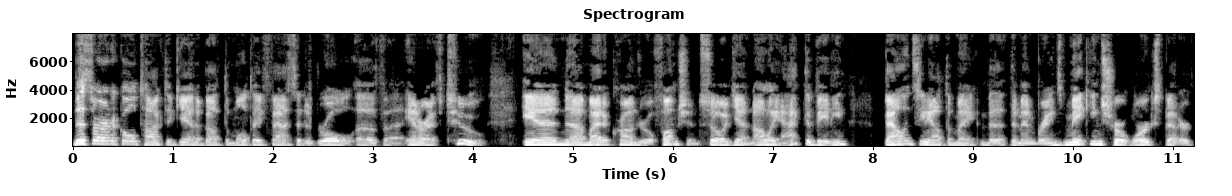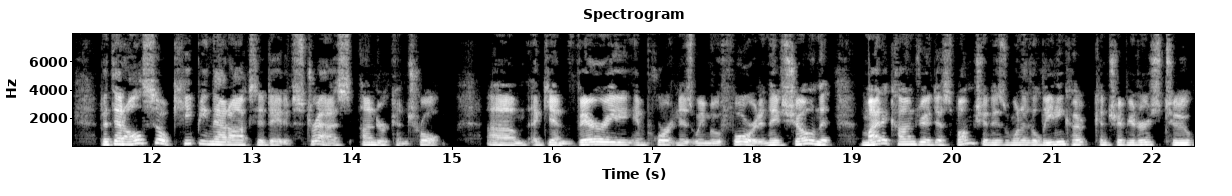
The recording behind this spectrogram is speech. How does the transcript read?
This article talked again about the multifaceted role of uh, NRF2 in uh, mitochondrial function. So, again, not only activating, balancing out the, the, the, membranes, making sure it works better, but then also keeping that oxidative stress under control um, again, very important as we move forward. And they've shown that mitochondria dysfunction is one of the leading co- contributors to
